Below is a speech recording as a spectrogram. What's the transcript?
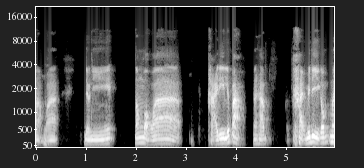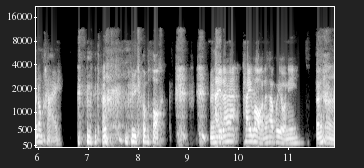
ถามว่า เดี๋ยวนี้ต้องบอกว่าขายดีหรือเปล่า นะครับ ขายไม่ดีก็ไม่ต้องขายนะครับไม่ก็บอกนะใครนะฮะใครบอกนะครับ ประโยคนี้เออเออ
